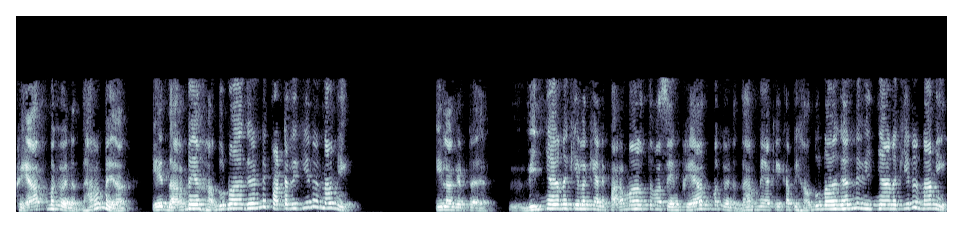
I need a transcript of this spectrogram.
ක්‍රියාත්මක වෙන ධර්මයක්. ඒ ධර්මය හඳුනාගන්නේ පඨවි කියන නමින්. ඊළඟට විඥාන කියලා කියන්නේ පරමාර්ථ වශයෙන් ක්‍රියාත්මක වෙන ධර්මයක් ඒක අපි හඳුනාගන්නේ විඥාන කියන නමින්.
